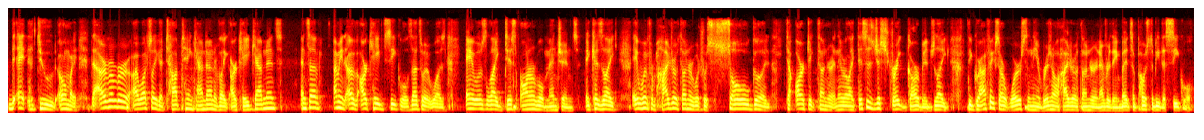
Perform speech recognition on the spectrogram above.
The- eh, Dude, oh my! That I remember. I watched like a top ten countdown of like arcade cabinets and stuff. I mean, of arcade sequels. That's what it was, and it was like dishonorable mentions because like it went from Hydro Thunder, which was so good, to Arctic Thunder, and they were like, "This is just straight garbage." Like the graphics are worse than the original Hydro Thunder and everything, but it's supposed to be the sequel.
